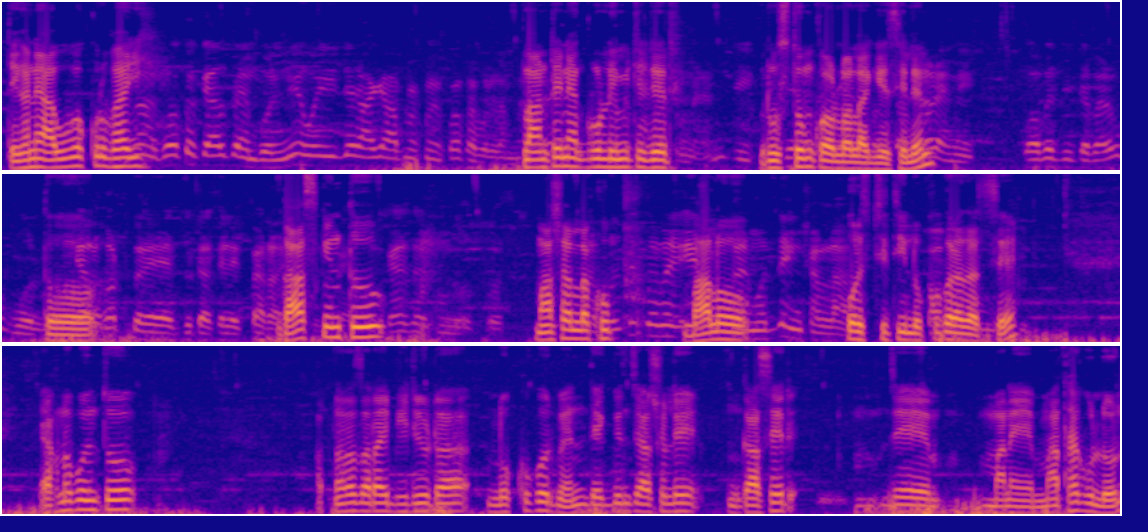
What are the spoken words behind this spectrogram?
তো এখানে আবু বকর ভাই। প্লান্টেন অ্যাগ্রো লিমিটেডের রুস্তম করলা লাগিয়েছিলেন। তো। গাছ কিন্তু মাশাল্লাহ খুব ভালো পরিস্থিতি লক্ষ্য করা যাচ্ছে। এখনও পর্যন্ত আপনারা যারা এই ভিডিওটা লক্ষ্য করবেন দেখবেন যে আসলে গাছের যে মানে মাথাগুলোন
